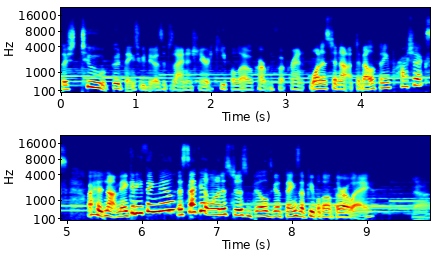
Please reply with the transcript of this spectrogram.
There's two good things you can do as a design engineer to keep a low carbon footprint. One is to not develop any projects or not make anything new. The second one is just build good things that people don't throw away. Yeah.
